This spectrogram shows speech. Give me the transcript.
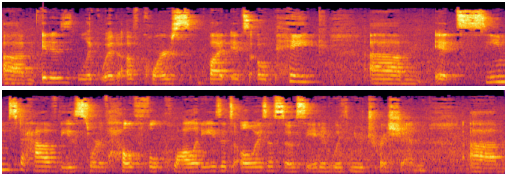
Um, it is liquid, of course, but it's opaque. Um, it seems to have these sort of healthful qualities. It's always associated with nutrition. Um,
